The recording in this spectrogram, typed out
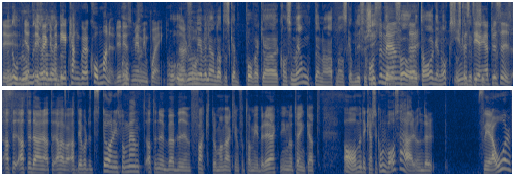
men jätteeffekter. Ändå... Men det kan börja komma nu. Det är det och, som är min poäng. Och oron folk... är väl ändå att det ska påverka konsumenterna, att man ska bli försiktig och företagen också ska bli försiktiga. Precis, att, att, det där, att, att det har varit ett störningsmoment, att det nu börjar bli en faktor man verkligen får ta med i beräkningen och tänka att ja, men det kanske kommer vara så här under flera år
